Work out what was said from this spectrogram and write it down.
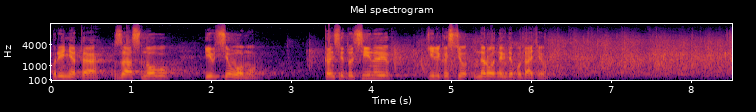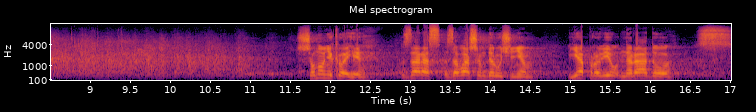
прийнята за основу і в цілому конституційною кількістю народних депутатів. Шановні колеги, зараз за вашим дорученням я провів нараду з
